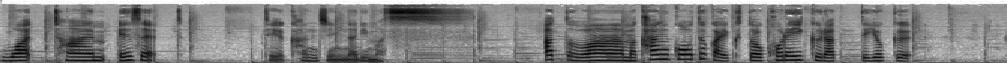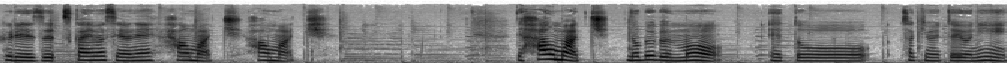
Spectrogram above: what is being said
What time is it? っていう感じになりますあとは、まあ、観光とか行くとこれいくらってよくフレーズ使いますよね How much? How much? で How much? の部分もえっ、とさっきも言ったように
